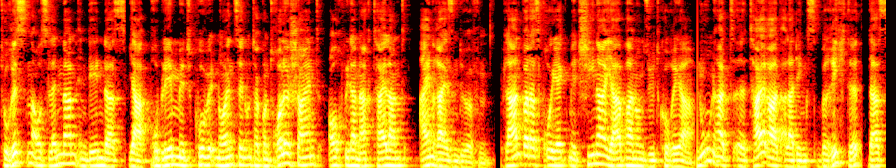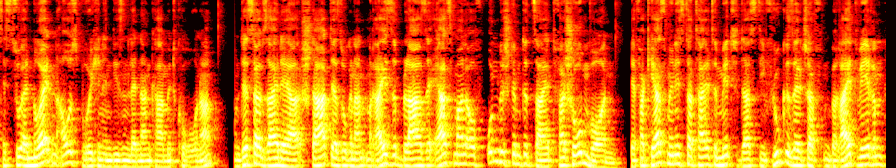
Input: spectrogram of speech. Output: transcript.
Touristen aus Ländern, in denen das ja, Problem mit Covid-19 unter Kontrolle scheint, auch wieder nach Thailand einreisen dürfen. Geplant war das Projekt mit China, Japan und Südkorea. Nun hat äh, Thairat allerdings berichtet, dass es zu erneuten Ausbrüchen in diesen Ländern kam mit Corona und deshalb sei der Start der sogenannten Reiseblase erstmal auf unbestimmte Zeit verschoben worden. Der Verkehrsminister teilte mit, dass die Fluggesellschaften bereit wären,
